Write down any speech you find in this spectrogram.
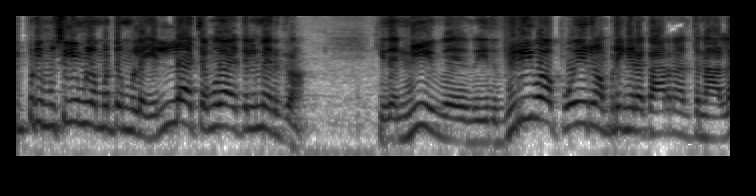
இப்படி முஸ்லீம்ல மட்டும் இல்லை எல்லா சமுதாயத்திலுமே இருக்கிறான். இதை நீ இது விரிவா போயிடும் அப்படிங்கிற காரணத்தினால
